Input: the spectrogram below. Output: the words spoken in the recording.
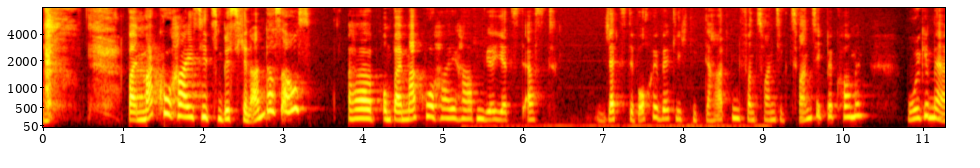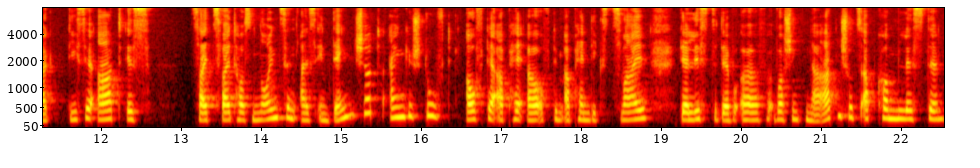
beim Makohai sieht es ein bisschen anders aus. Äh, Und beim Makohai haben wir jetzt erst letzte Woche wirklich die Daten von 2020 bekommen. Wohlgemerkt, diese Art ist seit 2019 als endangered eingestuft auf, der, äh, auf dem Appendix 2 der Liste der äh, Washingtoner Artenschutzabkommenliste.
